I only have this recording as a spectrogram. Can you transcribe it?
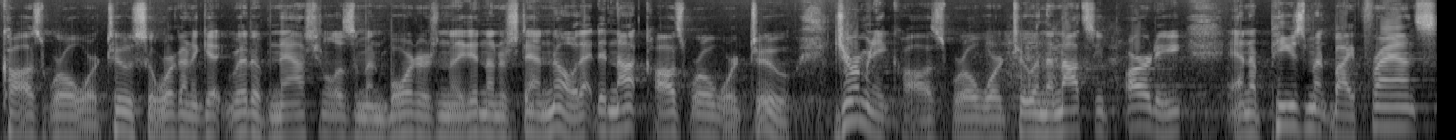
caused World War II, so we're going to get rid of nationalism and borders. And they didn't understand, no, that did not cause World War II. Germany caused World War II, and the Nazi Party and appeasement by France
